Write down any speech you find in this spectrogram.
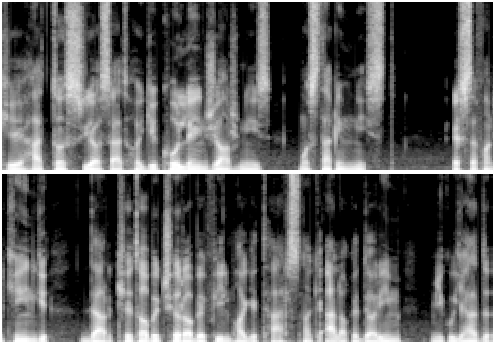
که حتی سیاست های کل این ژانر نیز مستقیم نیست استفان کینگ در کتاب چرا به فیلم های ترسناک علاقه داریم می‌گوید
